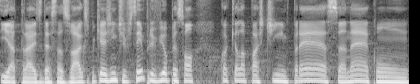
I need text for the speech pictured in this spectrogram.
ir atrás dessas vagas? Porque a gente sempre viu o pessoal com aquela pastinha impressa, né? Com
